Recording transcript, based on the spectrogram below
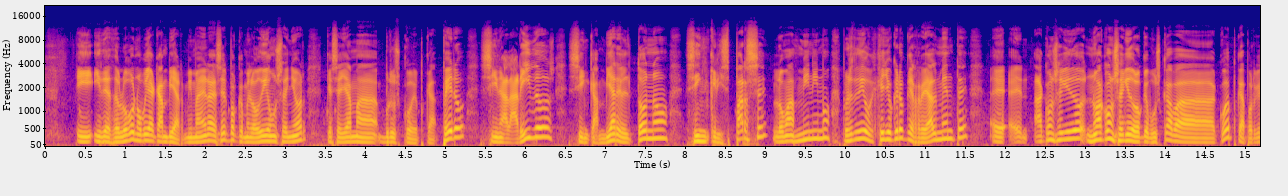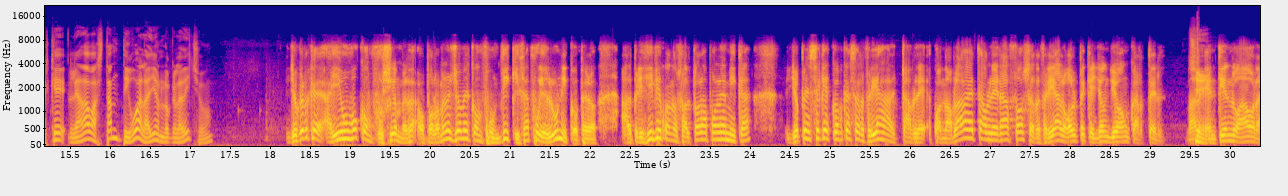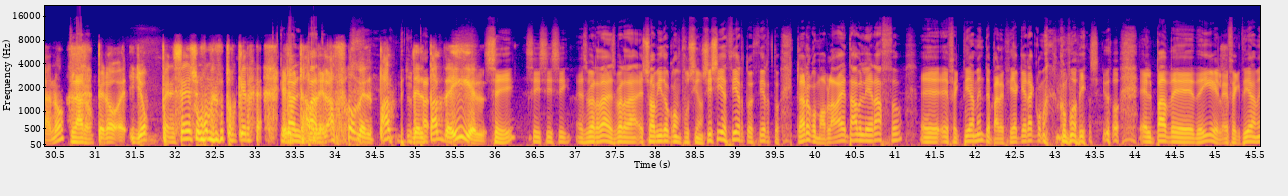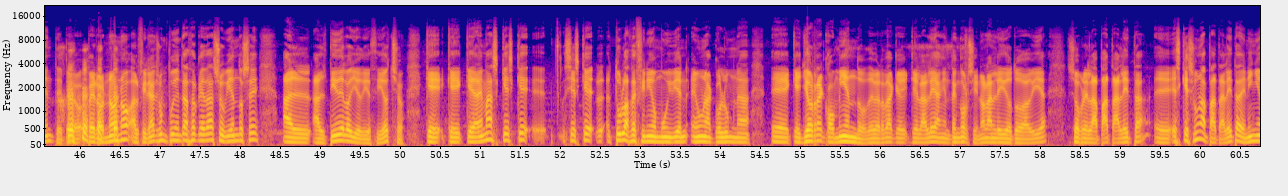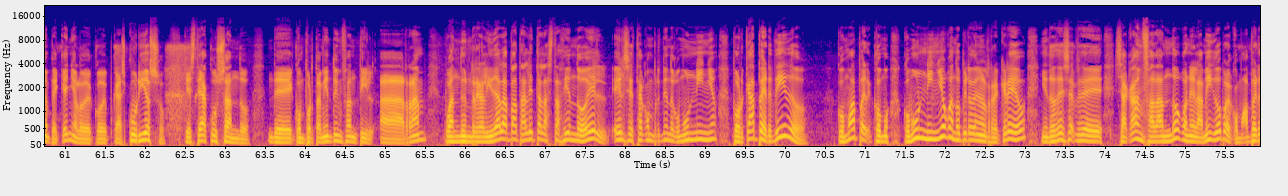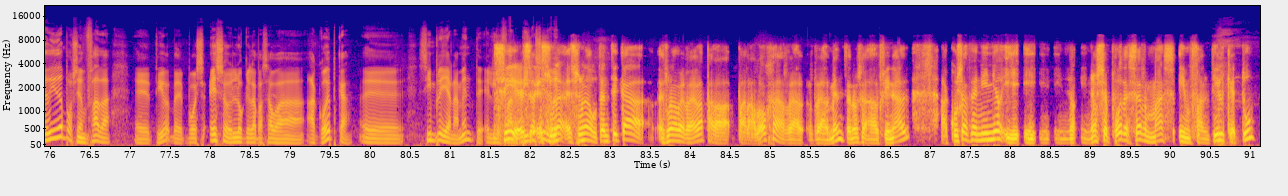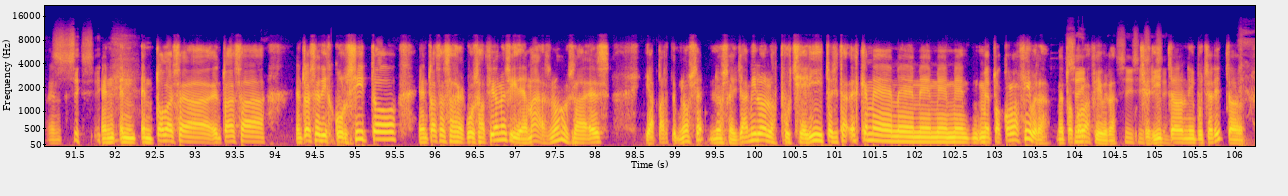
Y, y, desde luego no voy a cambiar mi manera de ser porque me lo diga un señor que se llama Bruce Koepka. Pero sin alaridos, sin cambiar el tono, sin crisparse, lo más mínimo. Por eso te digo que es que yo creo que realmente eh, eh, ha conseguido, no ha conseguido lo que buscaba Koepka, porque es que le ha dado bastante igual a John lo que le ha dicho. Yo creo que ahí hubo confusión, ¿verdad? O por lo menos yo me confundí, quizás fui el único, pero al principio cuando saltó la polémica, yo pensé que Koepka se refería al tablerazo. Cuando hablaba de tablerazo, se refería al golpe que John dio a un cartel. ¿vale? Sí. Entiendo ahora, ¿no? Claro. Pero yo pensé en su momento que era, el pad. tablerazo del pad, Del pad de Eagle. Sí, sí, sí, sí. Es verdad, es verdad. Eso ha habido confusión. Sí, sí, es cierto, es cierto. Claro, como hablaba de tablerazo, eh, efectivamente, parecía que era como, había sido el pad de, de Eagle, efectivamente. Pero, pero no, no, al final es un puñetazo que da subiéndose al, al T del hoyo 18. Que, que, que además, que es que, eh, si es que tú lo has definido muy bien en una columna eh, que yo recomiendo, de verdad, que, la lean en Tengor, si no la han leído todavía, sobre la pataleta. Eh, es que es una pataleta de niño pequeño lo de Koepka. Es curioso que esté acusando de comportamiento infantil a Ram cuando en realidad la pataleta la está haciendo él. Él se está convirtiendo como un niño porque ha perdido. Como, ha per- como, como un niño cuando pierde en el recreo y entonces eh, se acaba enfadando con el amigo, pero como ha perdido, pues se enfada. Eh, tío, eh, pues eso es lo que le ha pasado a, a Koepka, eh, simple y llanamente. El Sí, es, una, él. es una auténtica, es una verdadera para- paradoja real- realmente, ¿no? O sea, al final acusas de niño y, y- y- y no, y no se puede ser más infantil que tú en, Sí, sí. en, en- en toda esa, en toda esa, en todo ese discursito, en todas esas acusaciones y demás, ¿no? O sea, es y aparte, no sé, no sé, ya a mí lo de los pucheritos y tal, es que me, me, me, me, tocó la fibra, me tocó Sí, la fibra. sí, pucheritos ni pucheritos.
